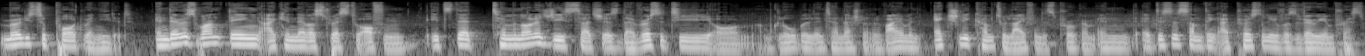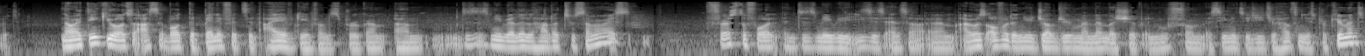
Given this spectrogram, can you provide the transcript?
merely support when needed. And there is one thing I can never stress too often. It's that terminologies such as diversity or global international environment actually come to life in this program. And uh, this is something I personally was very impressed with. Now, I think you also asked about the benefits that I have gained from this program. Um, this is maybe a little harder to summarize. First of all, and this is maybe the easiest answer, um, I was offered a new job during my membership and moved from Siemens AG to Healthineers Procurement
